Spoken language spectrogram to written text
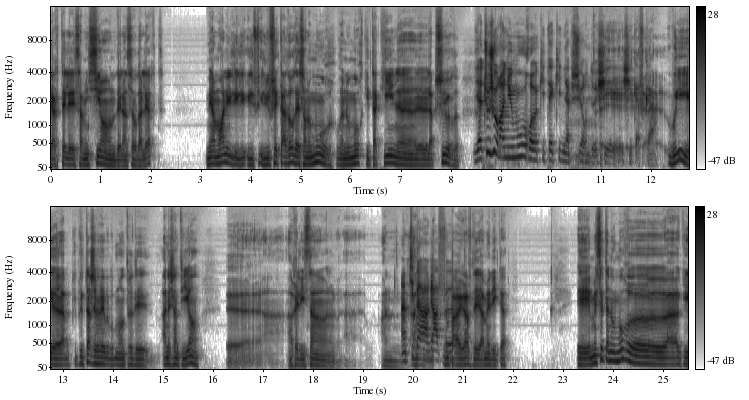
car telle est sa mission de lanceur d'alerte. Néanmoins, il, il- il- il lui fait cadeau de son humour, un humour qui taquine euh, l'absurde. Il y a toujours un humour euh, qui taquine l'absurde chez, chez Kafka. Oui, euh, plus, plus tard, je vais vous montrer des, un échantillon en relisant euh, un, Un petit paragraphe, Un, euh. paragraphe d'Amérique. Et, mais c'est un humour qui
